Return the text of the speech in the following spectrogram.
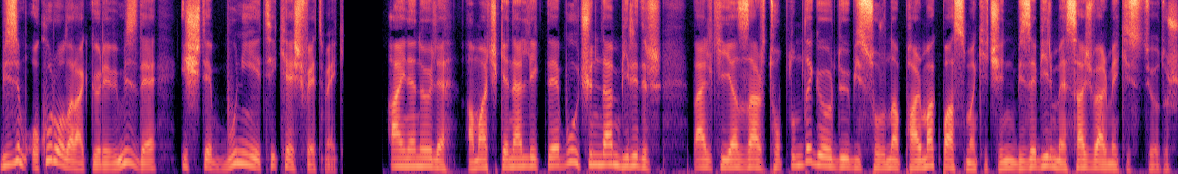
Bizim okur olarak görevimiz de işte bu niyeti keşfetmek. Aynen öyle. Amaç genellikle bu üçünden biridir. Belki yazar toplumda gördüğü bir soruna parmak basmak için bize bir mesaj vermek istiyordur.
